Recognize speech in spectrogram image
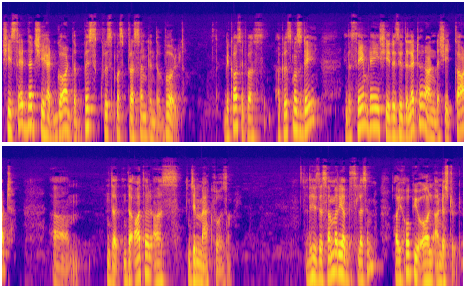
She said that she had got the best Christmas present in the world. Because it was a Christmas day, in the same day she received the letter and she thought um, the, the author as Jim Macpherson. So this is the summary of this lesson. I hope you all understood.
